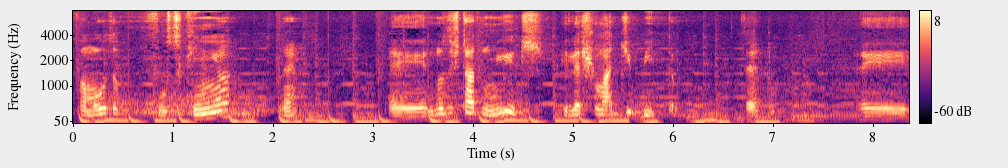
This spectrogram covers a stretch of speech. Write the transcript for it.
famoso Fusquinha, né? É, nos Estados Unidos ele é chamado de Beetle, certo? É,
